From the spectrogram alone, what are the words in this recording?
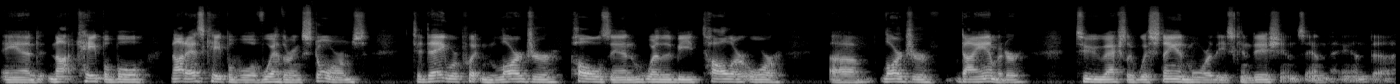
and not capable, not as capable of weathering storms. Today we're putting larger poles in, whether it be taller or uh, larger diameter to actually withstand more of these conditions. And and uh,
